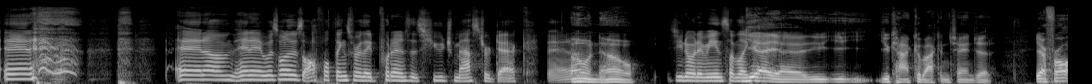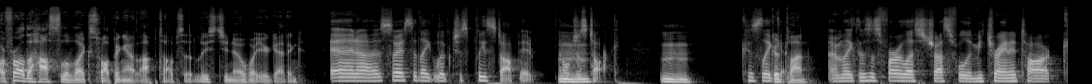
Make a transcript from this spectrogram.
and and um and it was one of those awful things where they'd put it into this huge master deck. And, Oh no. Do you know what I mean? So I'm like, Yeah, yeah. You, you you can't go back and change it. Yeah, for all for all the hassle of like swapping out laptops, at least you know what you're getting. And uh, so I said, like, look, just please stop it. I'll just talk. Mm-hmm. Because like Good plan. I'm like, this is far less stressful than me trying to talk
